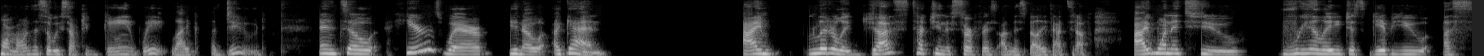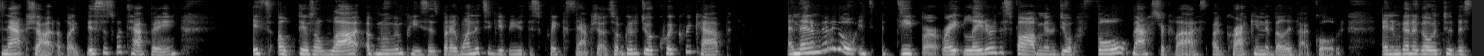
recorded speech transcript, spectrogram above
hormones. And so we start to gain weight like a dude. And so here's where, you know, again, I'm literally just touching the surface on this belly fat stuff. I wanted to really just give you a snapshot of like, this is what's happening. It's a, there's a lot of moving pieces, but I wanted to give you this quick snapshot. So I'm going to do a quick recap and then I'm going to go deeper, right? Later this fall, I'm going to do a full masterclass on cracking the belly fat code. And I'm going to go into this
